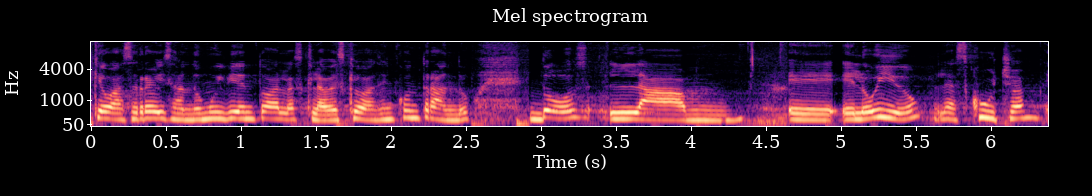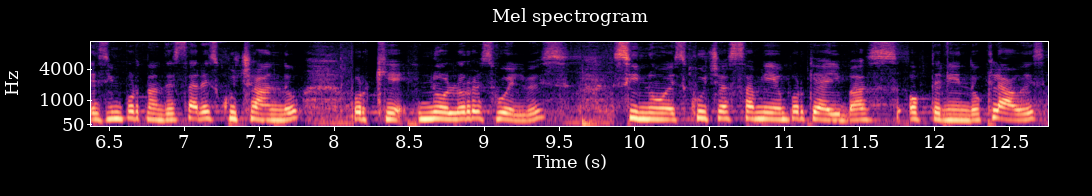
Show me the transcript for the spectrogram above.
que vas revisando muy bien todas las claves que vas encontrando. Dos, la, mm, eh, el oído, la escucha. Es importante estar escuchando porque no lo resuelves, si no escuchas también porque ahí vas obteniendo claves.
